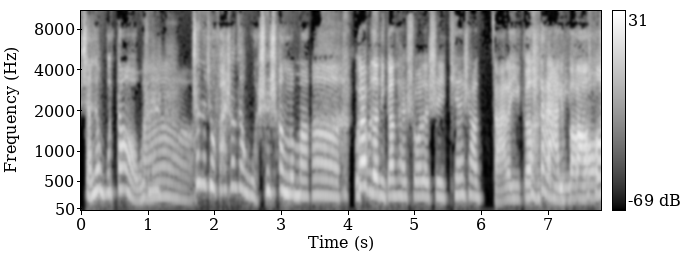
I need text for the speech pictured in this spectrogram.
想象不到。我说是啊真的就发生在我身上了吗？啊，怪不得你刚才说的是天上砸了一个大礼礼包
